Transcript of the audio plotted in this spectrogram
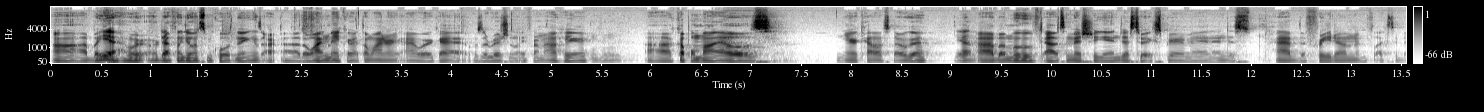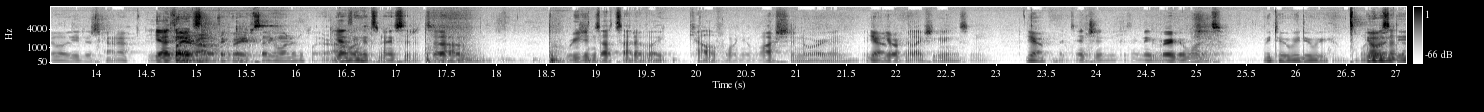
Uh, but yeah, we're, we're definitely doing some cool things. Our- Uh, the winemaker at the winery I work at was originally from out here, uh, a couple miles near Calistoga, Yeah. uh, but moved out to Michigan just to experiment and just have the freedom and flexibility to just kind of Yeah, play around with the grapes that he wanted to play around yeah, I think with. it's nice that it's um, regions outside of like California, Washington, Oregon, and Yeah. New York are actually getting some Yeah, attention because they make very good wines. we do, we do, we When I was in uh,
